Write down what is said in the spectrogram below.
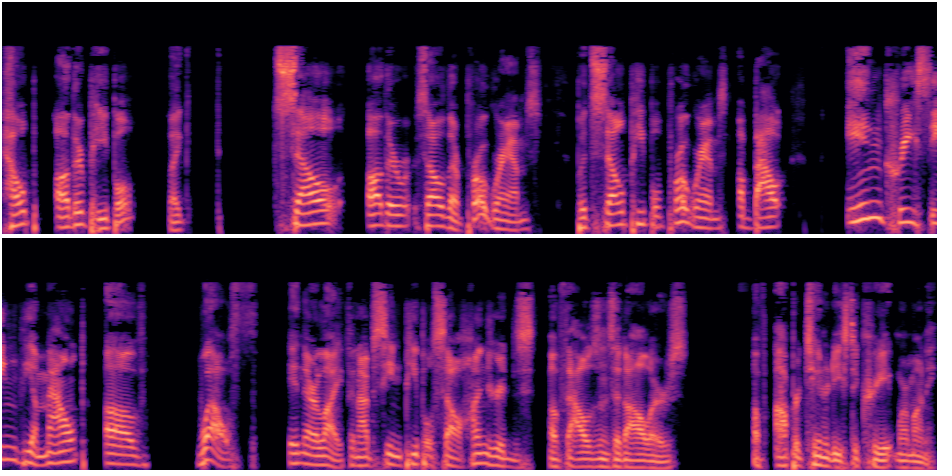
help other people, like sell other, sell their programs, but sell people programs about increasing the amount of wealth in their life. And I've seen people sell hundreds of thousands of dollars of opportunities to create more money.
